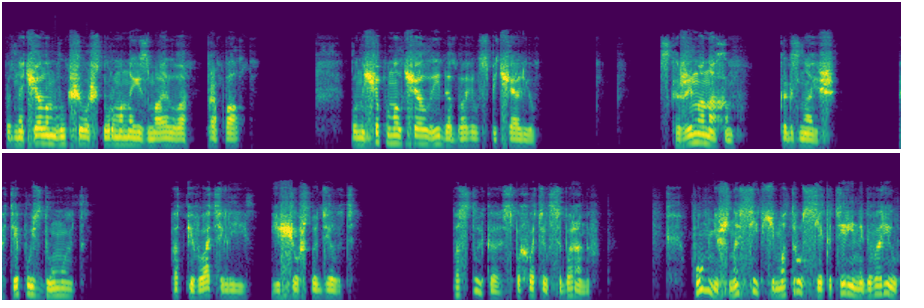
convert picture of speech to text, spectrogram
Под началом лучшего штурмана Измайлова пропал. Он еще помолчал и добавил с печалью: Скажи монахам, как знаешь. А те пусть думают, отпевать или еще что делать. Постой-ка, спохватился Баранов. Помнишь, на ситхе матрос с Екатерины говорил,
